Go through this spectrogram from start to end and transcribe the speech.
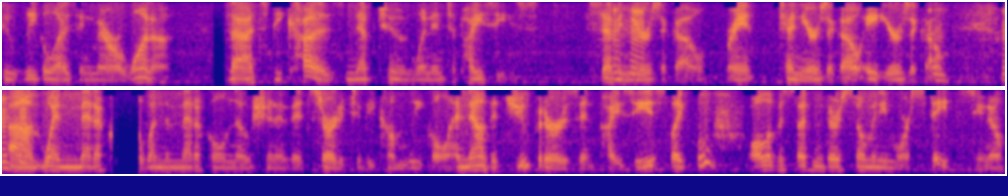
to legalizing marijuana, that's because Neptune went into Pisces 7 Mhm. years ago, right? Ten years ago, eight years ago, Mhm. um, when medical when the medical notion of it started to become legal. And now that Jupiter is in Pisces, like, oof, all of a sudden there's so many more states, you know,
